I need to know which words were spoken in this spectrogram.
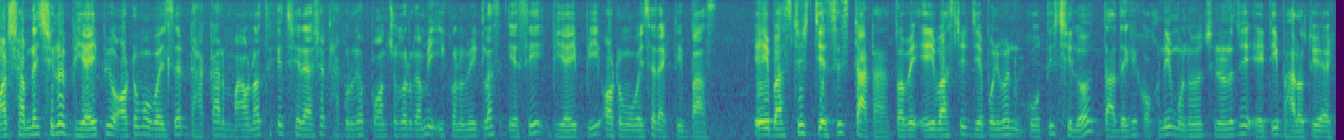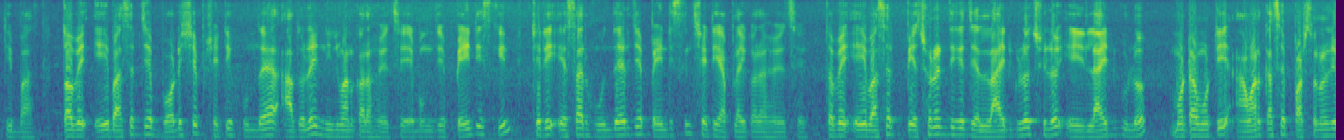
আমার সামনে ছিল ভিআইপি অটোমোবাইলসের ঢাকার মাওনা থেকে ছেড়ে আসা ঠাকুরগাঁ পঞ্চগড়গামী ইকোনমি ক্লাস এসি ভিআইপি অটোমোবাইলসের একটি বাস। এই বাসটির চেসিস টাটা তবে এই বাসটির যে পরিমাণ গতি ছিল তা দেখে কখনোই মনে হচ্ছিল না যে এটি ভারতীয় একটি বাস। তবে এই বাসের যে বডি শেপ সেটি হুন্দায়ের আদলে নির্মাণ করা হয়েছে এবং যে পেইন্ট স্কিন সেটি এসআর হুন্দায়ের যে পেইন্ট স্কিন সেটি অ্যাপ্লাই করা হয়েছে। তবে এই বাসের পেছনের দিকে যে লাইটগুলো ছিল, এই লাইটগুলো মোটামুটি আমার কাছে পার্সোনালি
